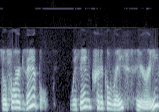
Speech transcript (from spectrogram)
So, for example, within critical race theory,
